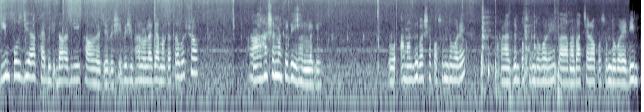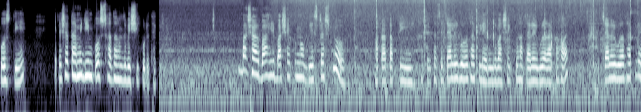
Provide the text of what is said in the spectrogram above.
ডিম পোস্ট দিয়ে খায় বেশি দাওয়া দিয়েই খাওয়া হয়ে যায় বেশি বেশি ভালো লাগে আমার কাছে অবশ্য। হাঁসের মাংস দিয়েই ভালো লাগে। তো আমাদের বাসায় পছন্দ করে, আমার হাজব্যান্ড পছন্দ করে বা আমার বাচ্চারাও পছন্দ করে ডিম পোস্ট দিয়ে। এটার সাথে আমি ডিম পোস্ট সাধারণত বেশি করে থাকি। বাসার বাহির বাসায় কোনো গেস্ট আসলো, হঠাৎ আপনি হাতের কাছে চালের গুঁড়ো থাকলে আমাদের বাসায় একটু চালের গুঁড়ো রাখা হয়। চালের গুঁড়ো থাকলে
